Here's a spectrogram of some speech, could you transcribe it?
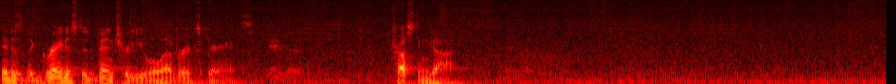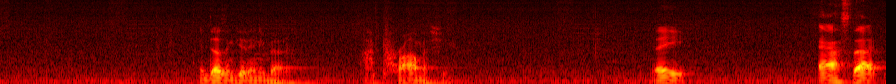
It is the greatest adventure you will ever experience. Amen. Trusting God. Amen. It doesn't get any better. I promise you. They ask that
